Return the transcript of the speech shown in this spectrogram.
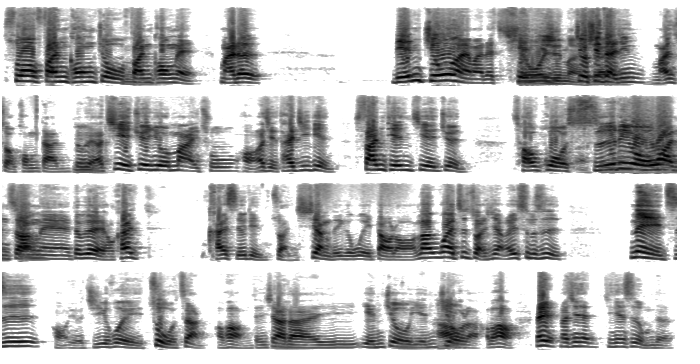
说翻空就翻空嘞。买了连九买买了千亿，就现在已经满手空单，对不对？借券又卖出，哈，而且台积电三天借券超过十六万张呢，对不对？开开始有点转向的一个味道了。那外资转向，哎，是不是？内资哦，有机会做账，好不好？我们等一下来研究研究了，好不好？哎，那现在今天是我们的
